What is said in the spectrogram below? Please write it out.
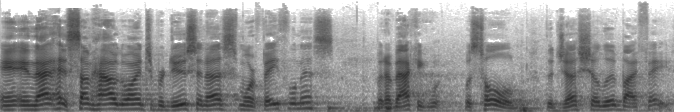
And, and that is somehow going to produce in us more faithfulness. But Habakkuk was told, the just shall live by faith.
